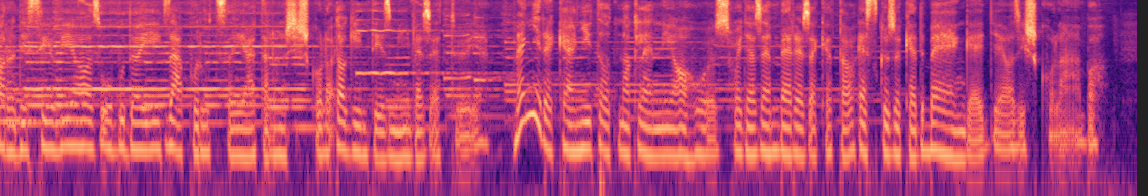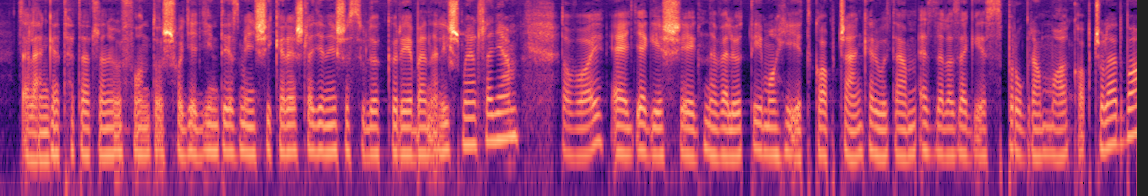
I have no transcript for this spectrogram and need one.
Aradi Szilvia az Óbudai Zápor utcai általános iskola tagintézmény vezetője. Mennyire kell nyitottnak lenni ahhoz, hogy az ember ezeket az eszközöket beengedje az iskolába? Elengedhetetlenül fontos, hogy egy intézmény sikeres legyen, és a szülők körében elismert legyen. Tavaly egy egészségnevelő téma hét kapcsán kerültem ezzel az egész programmal kapcsolatba.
